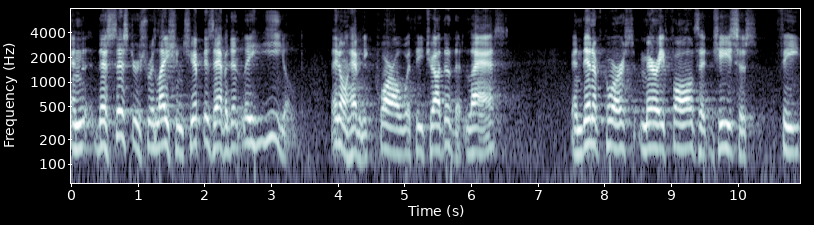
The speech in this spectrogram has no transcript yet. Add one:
And the sisters' relationship is evidently healed. They don't have any quarrel with each other that lasts. And then, of course, Mary falls at Jesus' feet,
